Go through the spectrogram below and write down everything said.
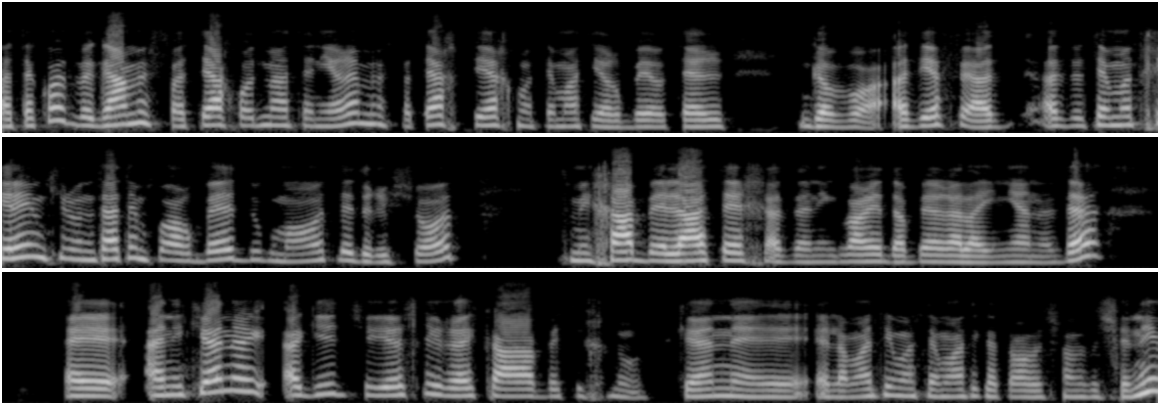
העתקות וגם מפתח, עוד מעט אני אראה, מפתח שיח מתמטי הרבה יותר גבוה. אז יפה, אז, אז אתם מתחילים, כאילו נתתם פה הרבה דוגמאות לדרישות, תמיכה בלטח, אז אני כבר אדבר על העניין הזה. Uh, אני כן אגיד שיש לי רקע בתכנות, כן? Uh, למדתי מתמטיקה תואר ראשון ושני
